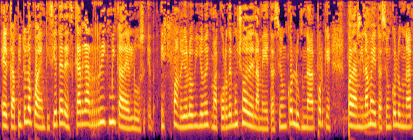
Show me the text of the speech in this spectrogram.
el capítulo 47, descarga rítmica de luz. Es que cuando yo lo vi, yo me acordé mucho de la meditación columnar, porque para mí la meditación columnar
